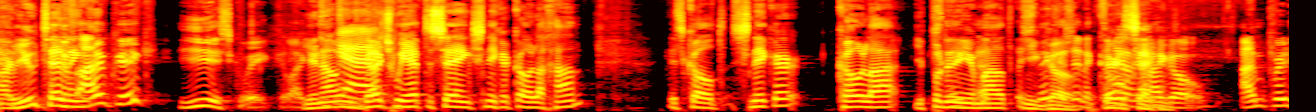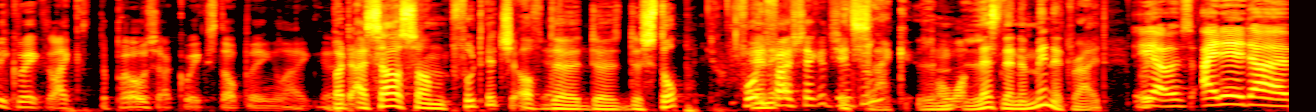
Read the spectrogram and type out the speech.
Are you telling- If I'm quick, he is quick. Like You know, Yeah. in Dutch we have to saying snicker cola gaan. It's called snicker cola. You put it in your mouth and you go. Snickers in a 30 car, and I seconds. go. I'm pretty quick. Like the pros are quick stopping. Like, uh, But I saw some footage of the, the the stop. 45 seconds you It's do? like Or less than a minute, right? Yeah, was, I did uh,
